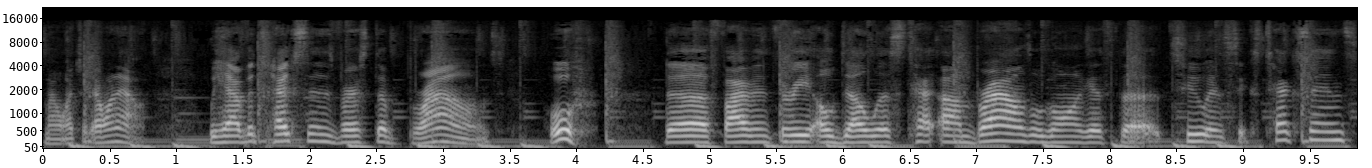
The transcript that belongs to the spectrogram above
Might want to check that one out. We have the Texans versus the Browns. Oof. The five and three Odell te- um, Browns will go on against the two and six Texans.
